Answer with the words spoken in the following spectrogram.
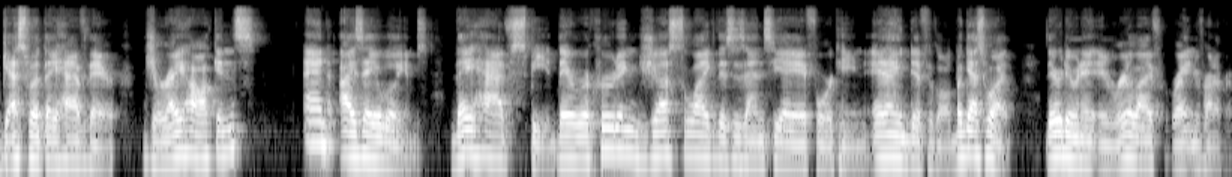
Guess what they have there? Jerry Hawkins and Isaiah Williams. They have speed. They're recruiting just like this is NCAA 14. It ain't difficult. But guess what? They're doing it in real life right in front of them.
